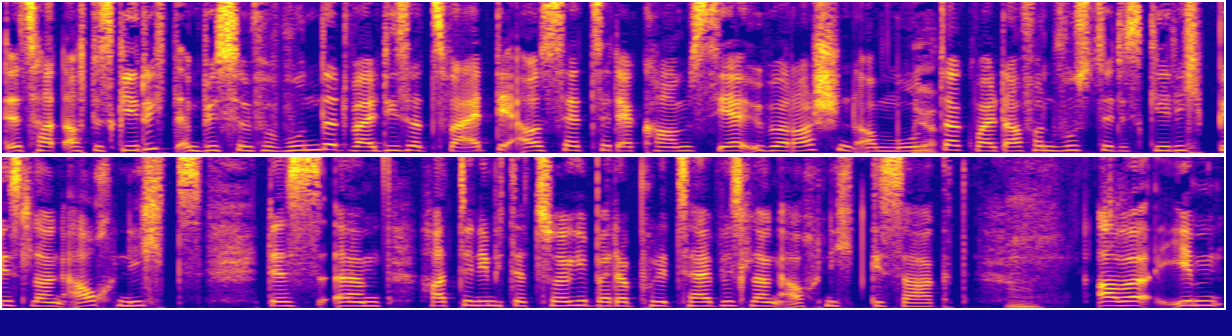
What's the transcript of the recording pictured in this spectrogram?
das hat auch das Gericht ein bisschen verwundert, weil dieser zweite Aussetzer, der kam sehr überraschend am Montag, ja. weil davon wusste das Gericht bislang auch nichts. Das ähm, hatte nämlich der Zeuge bei der Polizei bislang auch nicht gesagt. Mhm. Aber eben,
